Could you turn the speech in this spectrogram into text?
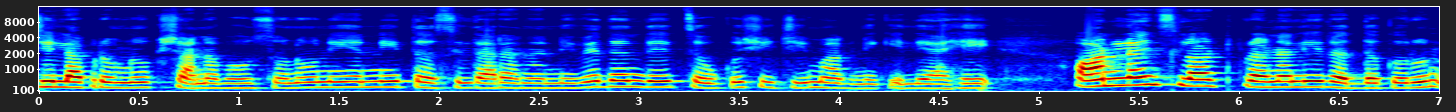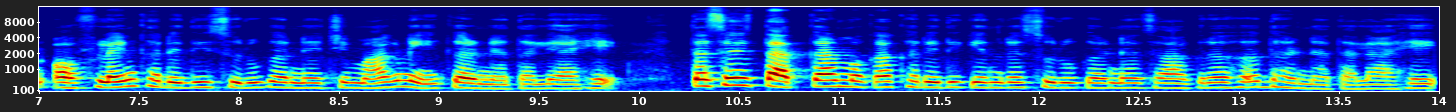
जिल्हा प्रमुख शानाभाऊ सोनवणे यांनी तहसीलदारांना निवेदन देत चौकशीची मागणी केली आहे. ऑनलाईन स्लॉट प्रणाली रद्द करून ऑफलाईन खरेदी सुरू करण्याची मागणी करण्यात आली आहे. तसेच तात्काळ मका खरेदी केंद्र सुरू करण्याचा आग्रह धरण्यात आला आहे.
